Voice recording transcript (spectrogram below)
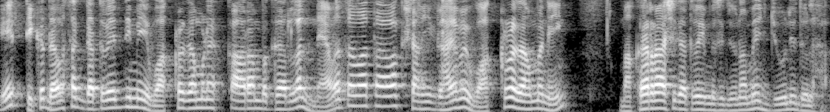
ඒ ටික දවසක් ගත වෙද්දි මේ වක්‍ර ගමනක් ආරම්භ කරලා නැවත වතාවක් ශනි ග්‍රහය මේ වක්‍ර ගමනින් මකර රාශිගත වීම සිදු වුණා මේ ජූලි 12.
